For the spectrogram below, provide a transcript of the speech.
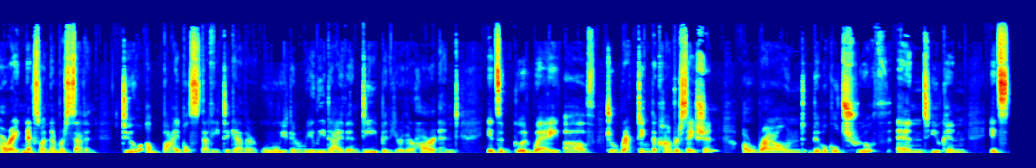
All right, next one, number seven. Do a Bible study together. Ooh, you can really dive in deep and hear their heart. And it's a good way of directing the conversation around biblical truth. And you can, it's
